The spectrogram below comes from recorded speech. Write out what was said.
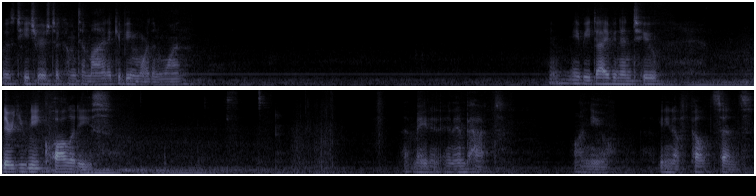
those teachers to come to mind. It could be more than one. And maybe diving into their unique qualities that made an impact on you, getting a felt sense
